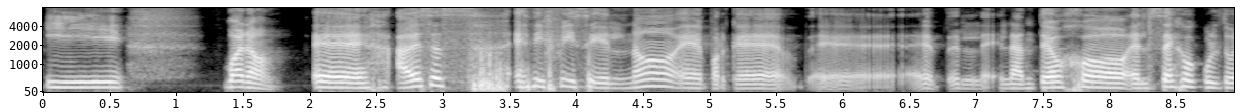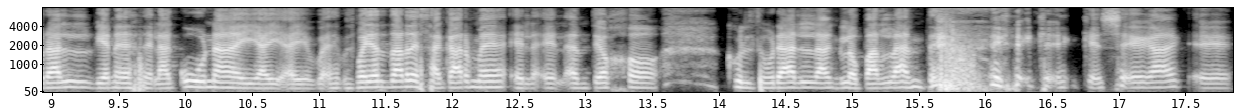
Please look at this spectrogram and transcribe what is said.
y bueno, eh, a veces es difícil, ¿no? Eh, porque el, anteojo, el sesgo cultural viene desde la cuna y voy a tratar de sacarme el, anteojo cultural angloparlante que, que llega, que,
